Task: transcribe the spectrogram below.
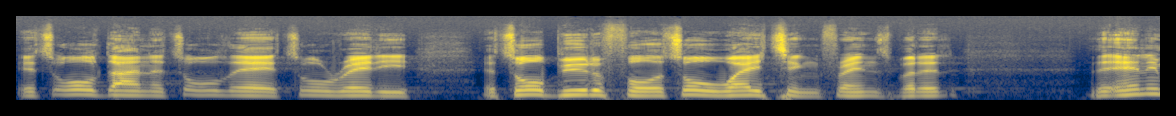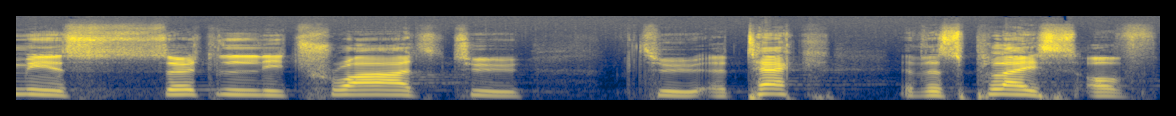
It's all done, it's all there, it's all ready, it's all beautiful, it's all waiting, friends. But it, the enemy has certainly tried to, to attack this place of,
